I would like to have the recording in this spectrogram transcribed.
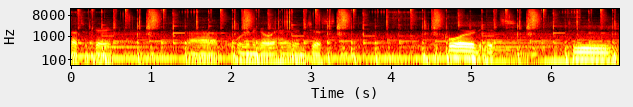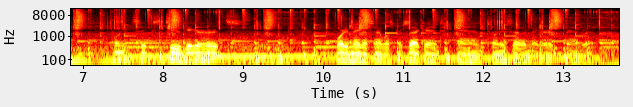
that's okay. Uh, we're going to go ahead and just record. It's 2.62 gigahertz, 40 megasamples per second, and 27 megahertz bandwidth.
